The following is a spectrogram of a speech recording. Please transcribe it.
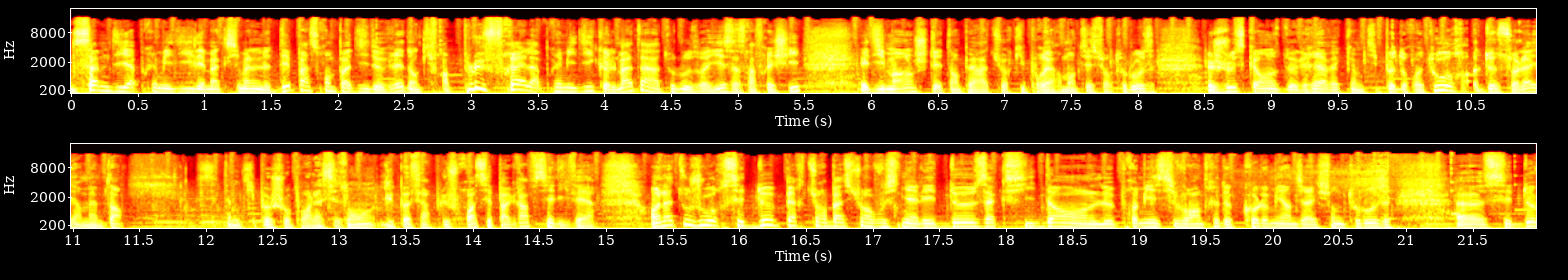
samedi après-midi, les maximales ne dépasseront pas 10 degrés, donc il fera plus frais l'après-midi que le matin à Toulouse. Vous voyez, ça se rafraîchit. Et dimanche, des températures qui pourraient remonter sur Toulouse jusqu'à 11 degrés avec un petit peu de retour de soleil en même temps. C'est un petit peu chaud pour la saison. Il peut faire plus froid, c'est pas grave, c'est l'hiver. On a toujours ces deux perturbations à vous signaler, deux accidents. Le premier, si vous rentrez de Colomiers en direction de Toulouse, euh, c'est deux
